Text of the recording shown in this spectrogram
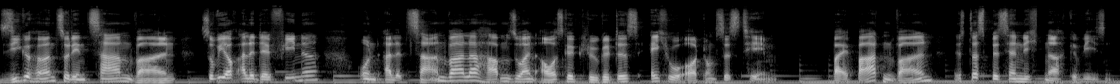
Sie gehören zu den Zahnwalen, sowie auch alle Delfine und alle Zahnwale haben so ein ausgeklügeltes Echoortungssystem. Bei Bartenwalen ist das bisher nicht nachgewiesen.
